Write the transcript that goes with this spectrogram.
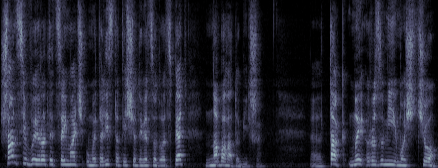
шансів виграти цей матч у металіста 1925 набагато більше. Е, Так, ми розуміємо, що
